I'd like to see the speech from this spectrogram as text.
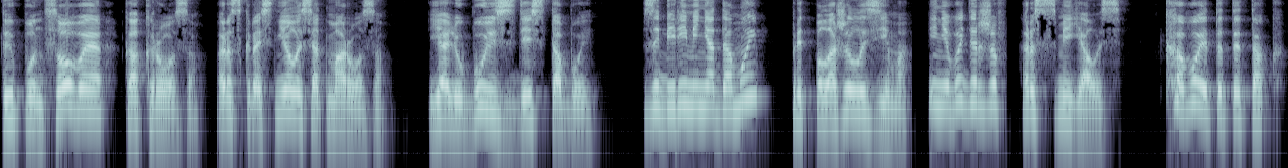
Ты пунцовая, как роза. Раскраснелась от мороза. Я любуюсь здесь тобой. Забери меня домой, предположила Зима. И, не выдержав, рассмеялась. Кого это ты так?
